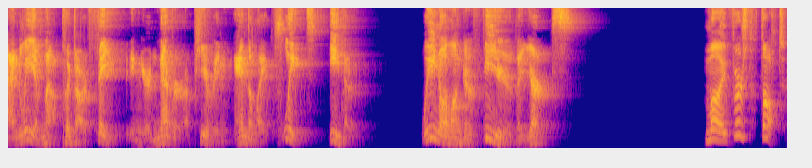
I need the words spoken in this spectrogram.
And we have not put our faith in your never appearing Andalite fleet either. We no longer fear the Yeerks. My first thought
